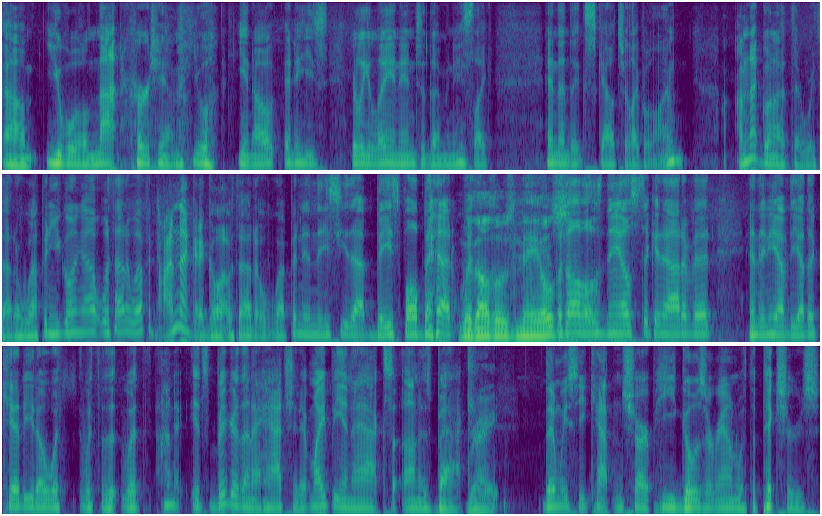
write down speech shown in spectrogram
um, you will not hurt him. You will, you know, and he's really laying into them, and he's like, And then the scouts are like, "Well, I'm I'm not going out there without a weapon. You going out without a weapon? I'm not going to go out without a weapon." And then you see that baseball bat With all those nails. with all those nails sticking out of it, and then you have the other kid, you know, with with the, with it's bigger than a hatchet. It might be an axe on his back. right. Then we see Captain Sharp. He goes around with the pictures,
